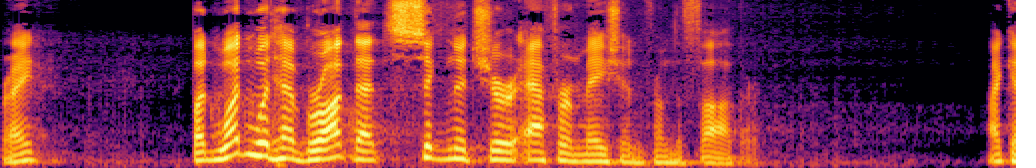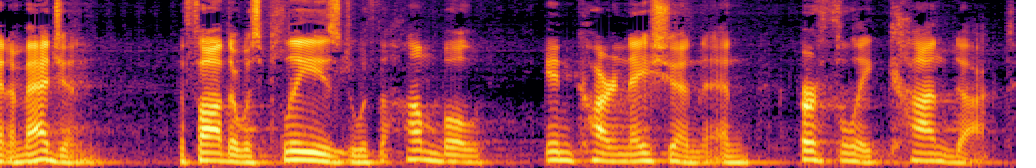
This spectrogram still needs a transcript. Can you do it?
right? But what would have brought that signature affirmation from the Father? I can imagine the Father was pleased with the humble incarnation and earthly conduct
